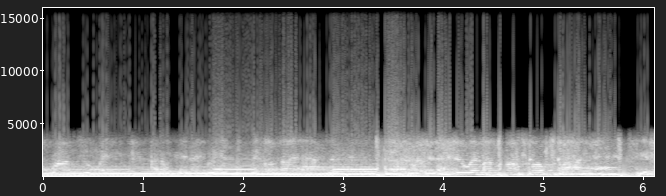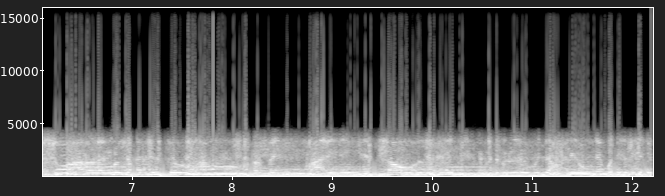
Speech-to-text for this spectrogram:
run to. I don't get angry at the things I have to say. I don't get angry when my mom smokes. It's bottle and was ready to run. Everything fighting its own thing. And literally we don't feel the way to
